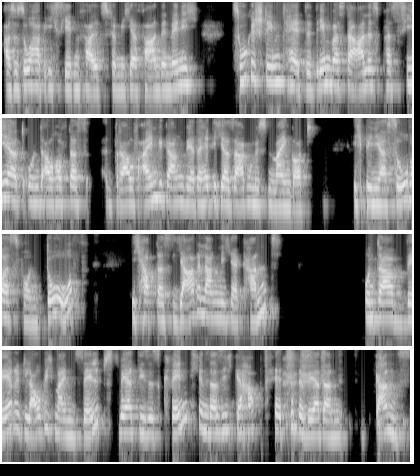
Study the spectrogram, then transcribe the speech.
Also so habe ich es jedenfalls für mich erfahren. Denn wenn ich zugestimmt hätte, dem, was da alles passiert und auch auf das drauf eingegangen wäre, da hätte ich ja sagen müssen, mein Gott, ich bin ja sowas von doof. Ich habe das jahrelang nicht erkannt. Und da wäre, glaube ich, mein Selbstwert, dieses Quäntchen, das ich gehabt hätte, wäre dann ganz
